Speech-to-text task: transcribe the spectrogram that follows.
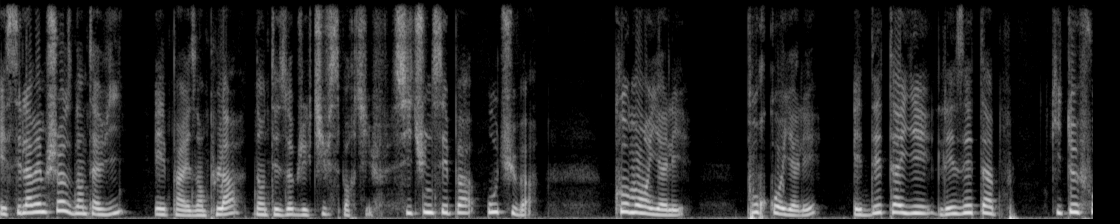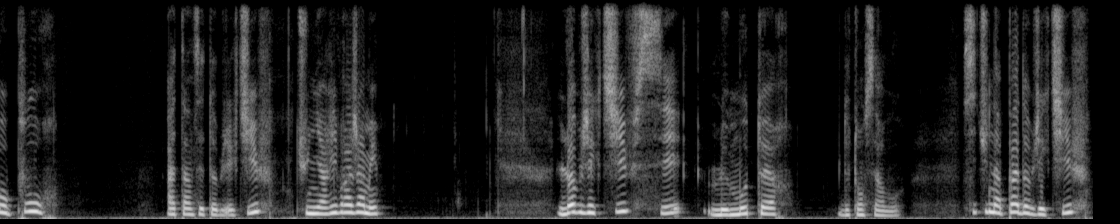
Et c'est la même chose dans ta vie, et par exemple là, dans tes objectifs sportifs. Si tu ne sais pas où tu vas, comment y aller, pourquoi y aller, et détailler les étapes qu'il te faut pour atteindre cet objectif, tu n'y arriveras jamais. L'objectif, c'est le moteur de ton cerveau. Si tu n'as pas d'objectif,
